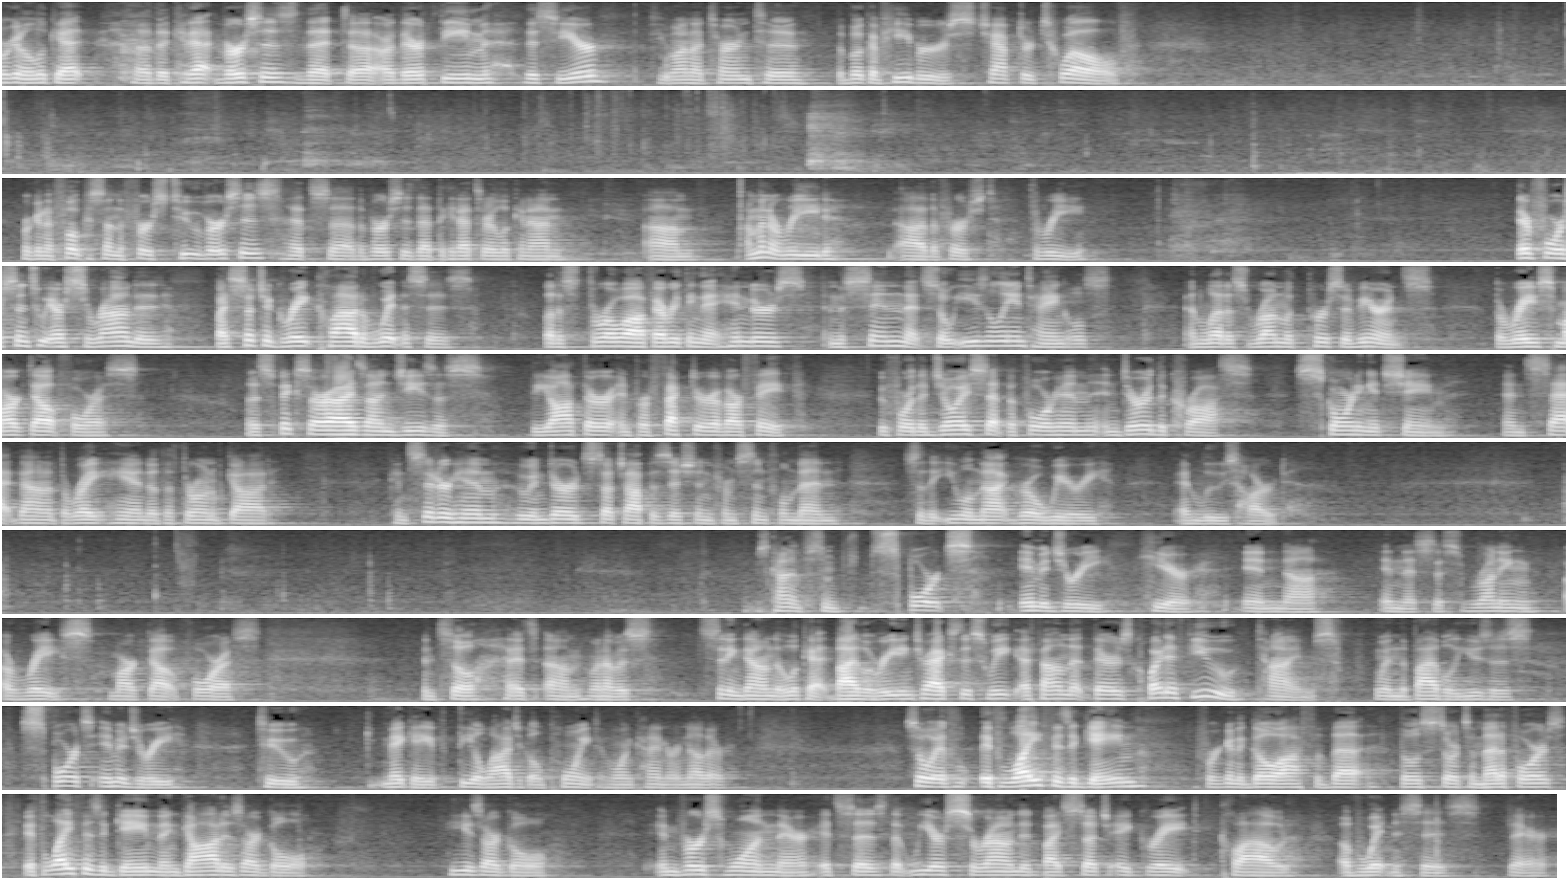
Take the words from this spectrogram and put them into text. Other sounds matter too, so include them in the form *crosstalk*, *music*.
So we're going to look at uh, the cadet verses that uh, are their theme this year. If you want to turn to the book of Hebrews, chapter 12. We're going to focus on the first two verses. That's uh, the verses that the cadets are looking on. Um, I'm going to read uh, the first three. Therefore, since we are surrounded by such a great cloud of witnesses, let us throw off everything that hinders and the sin that so easily entangles, and let us run with perseverance the race marked out for us. Let us fix our eyes on Jesus, the author and perfecter of our faith who for the joy set before him endured the cross, scorning its shame, and sat down at the right hand of the throne of God. Consider him who endured such opposition from sinful men, so that you will not grow weary and lose heart. There's kind of some sports imagery here in. Uh, in this, this running a race marked out for us. And so, as, um, when I was sitting down to look at Bible reading tracks this week, I found that there's quite a few times when the Bible uses sports imagery to make a theological point of one kind or another. So, if, if life is a game, if we're going to go off of that, those sorts of metaphors, if life is a game, then God is our goal. He is our goal in verse 1 there, it says that we are surrounded by such a great cloud of witnesses there.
